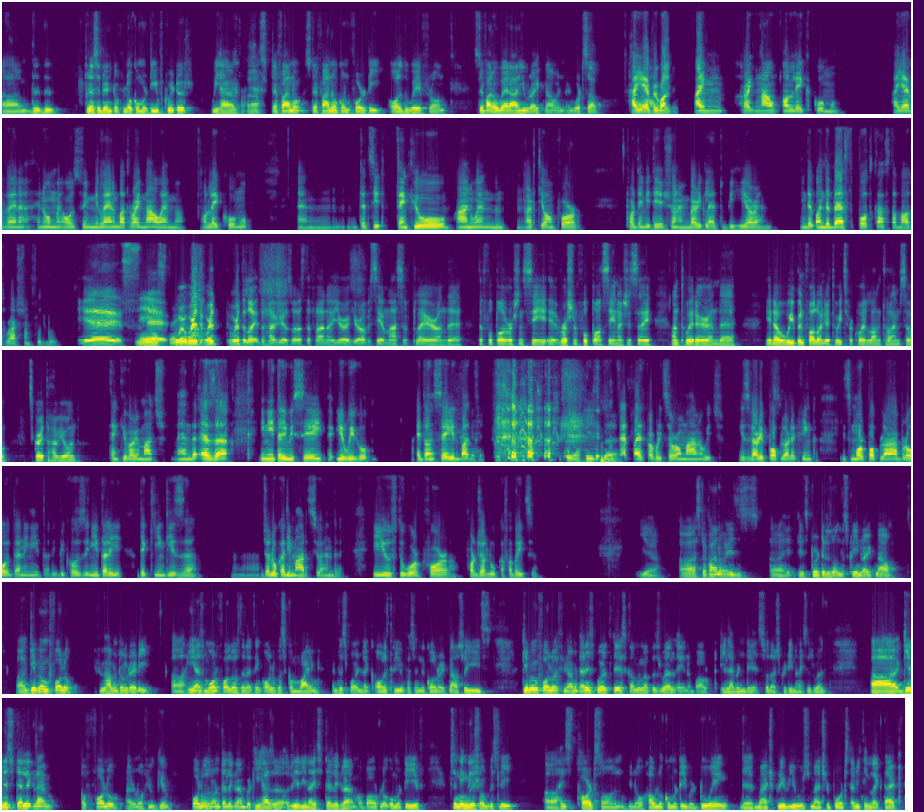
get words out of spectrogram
um, the the president of Lokomotiv Twitter. We have uh, Stefano Stefano Conforti, all the way from Stefano. Where are you right now, and, and what's up? Hi Uh, everyone. I'm right now on Lake Como. I have an, a home also in Milan, but right now I'm uh, on Lake Como, and that's it. Thank you, Anu and Artyom for for the invitation. I'm very glad to be here and in the on the best podcast about Russian football. Yes. Yes, uh, we're, we're, we're we're delighted to have you as well, Stefano. You're you're obviously a massive player on the the football Russian scene, uh, Russian football scene, I should say, on Twitter, and uh, you know we've been following your tweets for quite a long time, so it's great to have you on. Thank you very much. And as uh, in Italy we say, here we go. I don't say it, but Yeah, he's the said by Fabrizio Romano, which is very popular. I think it's more popular abroad than in Italy because in Italy the king is uh, uh, Gianluca Di Marzio and he used to work for for Gianluca Fabrizio. Yeah. Uh, Stefano is uh, his Twitter is on the screen right now. Uh, give him a follow if you haven't already. Uh, he has more followers than I think all of us combined at this point, like all three of us in the call right now. So he's give him a follow if you haven't. And his birthday is coming up as well in about 11 days, so that's pretty nice as well. Give his Telegram a follow. I don't know if you give follows on Telegram, but he has a really nice Telegram about Lokomotiv. It's in English, obviously. Uh, his thoughts on you know how Lokomotiv are doing, their match previews, match reports, everything like that.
